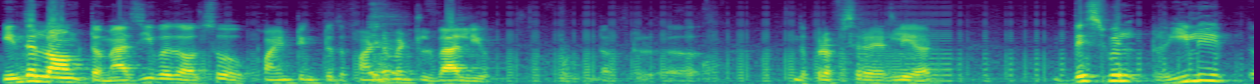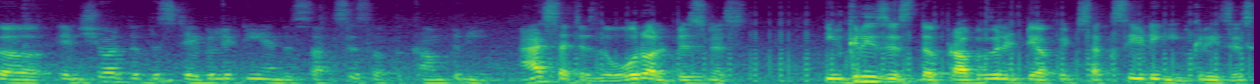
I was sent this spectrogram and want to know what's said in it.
in the long term, as he was also pointing to the fundamental value, Dr. Uh, the professor earlier, this will really uh, ensure that the stability and the success of the company as such as the overall business increases the probability of it succeeding increases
